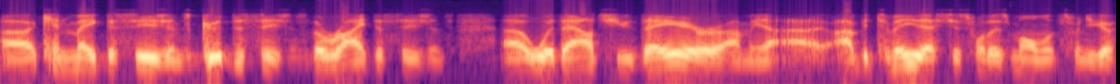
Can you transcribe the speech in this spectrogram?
uh, can make decisions, good decisions, the right decisions, uh, without you there. I mean, I, I, to me, that's just one of those moments when you go,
